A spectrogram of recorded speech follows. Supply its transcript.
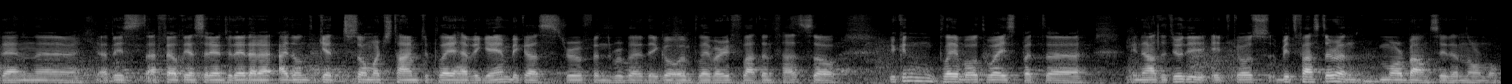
then uh, at least I felt yesterday and today that I, I, don't get so much time to play a heavy game because Struff and Rublev they go and play very flat and fast. So you can play both ways, but uh, in altitude it, it goes a bit faster and more bouncy than normal.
